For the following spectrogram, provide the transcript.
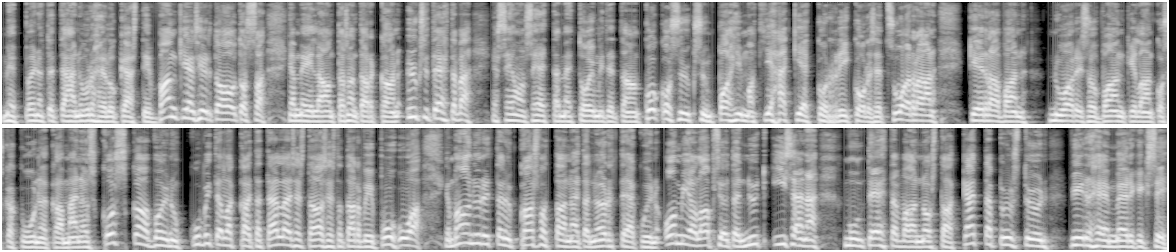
Me pönötetään urheilukästi vankien siirtoautossa ja meillä on tasan tarkkaan yksi tehtävä ja se on se, että me toimitetaan koko syksyn pahimmat jääkiekkorikolliset suoraan Keravan nuorisovankilaan, koska kuunnelkaa, mä en olisi koskaan voinut kuvitellakaan, että tällaisesta asiasta tarvii puhua ja mä oon yrittänyt kasvattaa näitä nörttejä kuin omia lapsia, joten nyt isänä mun tehtävä on nostaa kättä pystyyn virheen merkiksi.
